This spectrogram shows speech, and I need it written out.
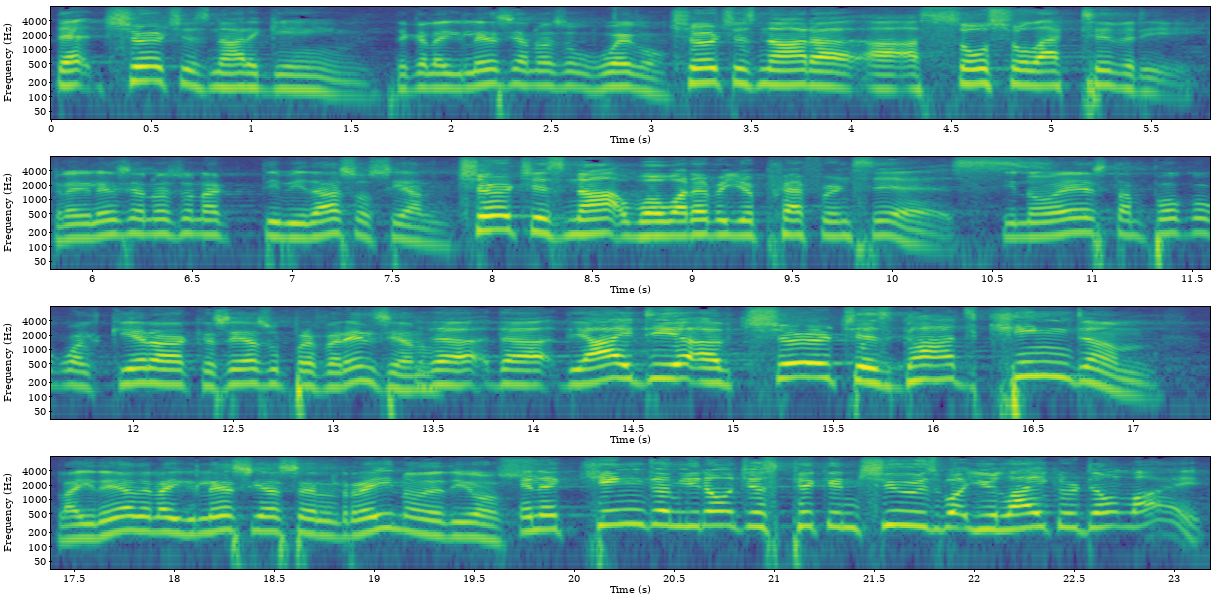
that church is not a game. de que la iglesia no es un juego, Church is not a, a, a social activity. que la iglesia no es una actividad social Church is not, well, whatever your preference is. y no es tampoco cualquiera que sea su preferencia. ¿no? The, the, the idea of church is God's kingdom. La idea de la iglesia es el reino de Dios In a kingdom, you don't just pick and choose what you like or don't like.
